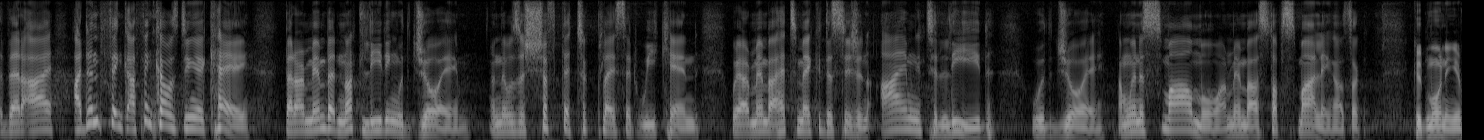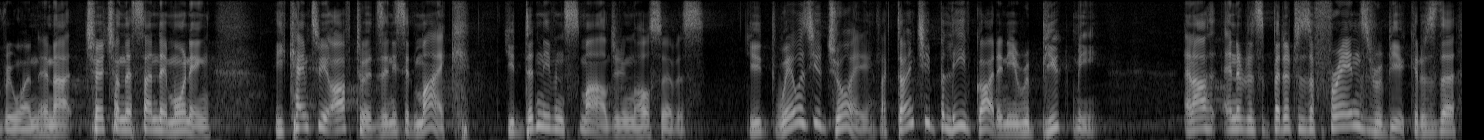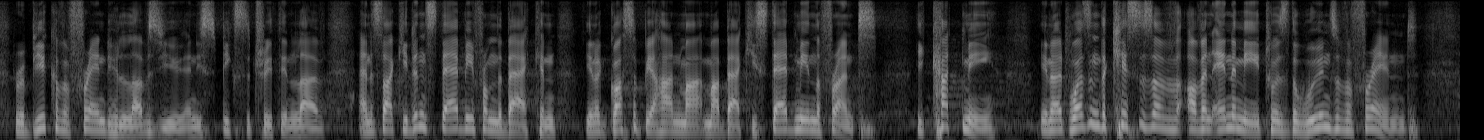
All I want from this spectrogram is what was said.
that I, I didn't think, I think I was doing okay, but I remember not leading with joy. And there was a shift that took place that weekend where I remember I had to make a decision. I'm going to lead with joy. I'm going to smile more. I remember I stopped smiling. I was like, Good morning, everyone. And at church on this Sunday morning, he came to me afterwards and he said, Mike, you didn't even smile during the whole service. You, where was your joy? Like, don't you believe God? And he rebuked me. And, I, and it was, but it was a friend's rebuke. It was the rebuke of a friend who loves you and he speaks the truth in love. And it's like he didn't stab me from the back and, you know, gossip behind my, my back. He stabbed me in the front. He cut me. You know, it wasn't the kisses of, of an enemy, it was the wounds of a friend.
